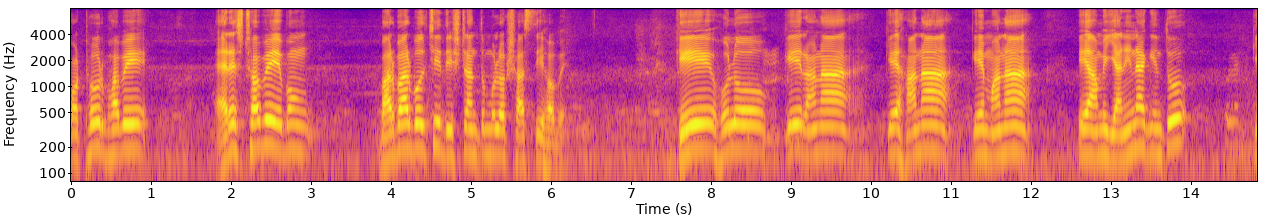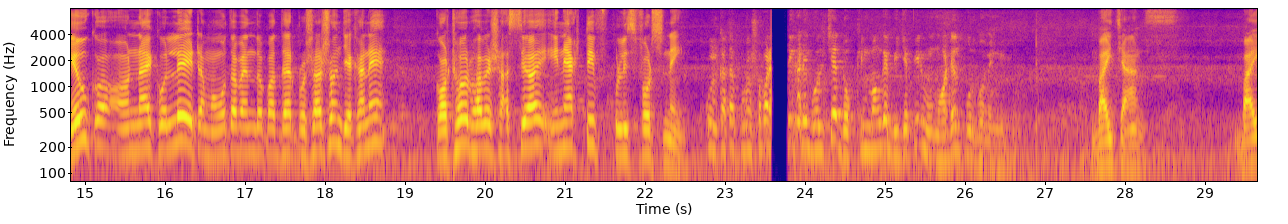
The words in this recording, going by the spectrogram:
কঠোরভাবে অ্যারেস্ট হবে এবং বারবার বলছি দৃষ্টান্তমূলক শাস্তি হবে। কে হলো কে রানা কে হানা কে মানা এ আমি জানি না কিন্তু কেউ অন্যায় করলে এটা মমতা বন্দ্যোপাধ্যায়ের প্রশাসন যেখানে কঠোরভাবে শাস্তি হয় ইনঅ্যাক্টিভ পুলিশ ফোর্স নেই। কলকাতা পুরসভার অধিকারী বলছে দক্ষিণবঙ্গে বিজেপির model Purba Medinipur. By chance by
